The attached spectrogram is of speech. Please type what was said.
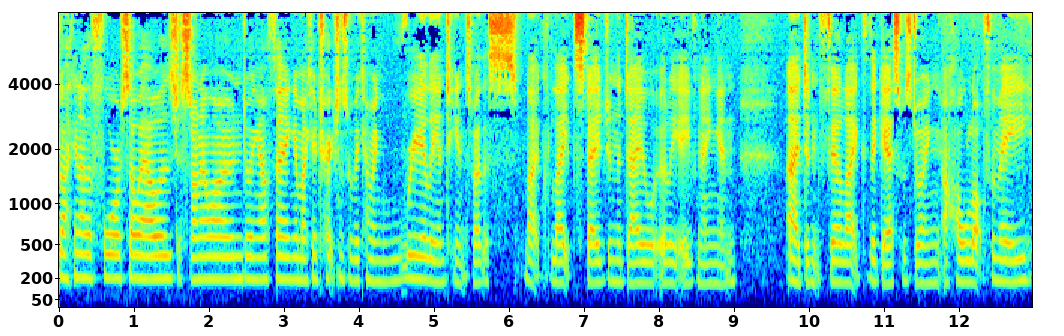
like another four or so hours just on our own doing our thing, and my contractions were becoming really intense by this like late stage in the day or early evening, and I didn't feel like the gas was doing a whole lot for me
